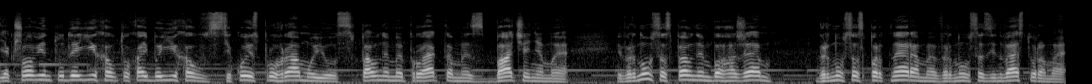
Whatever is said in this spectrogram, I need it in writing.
якщо він туди їхав, то хай би їхав з якоюсь програмою, з певними проектами, з баченнями і вернувся з певним багажем, вернувся з партнерами, вернувся з інвесторами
